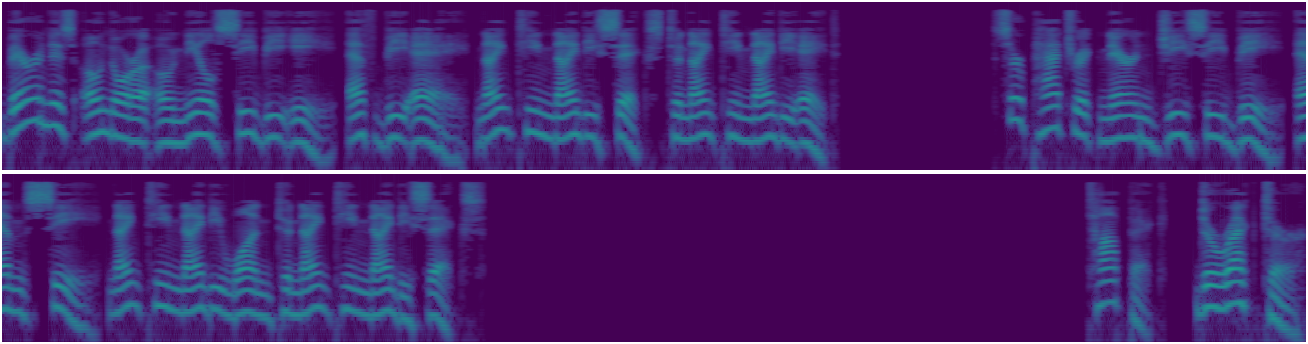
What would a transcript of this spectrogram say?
Baroness Onora O'Neill CBE FBA 1996 to 1998 Sir Patrick Nairne GCB, MC 1991 1996. Topic: Director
